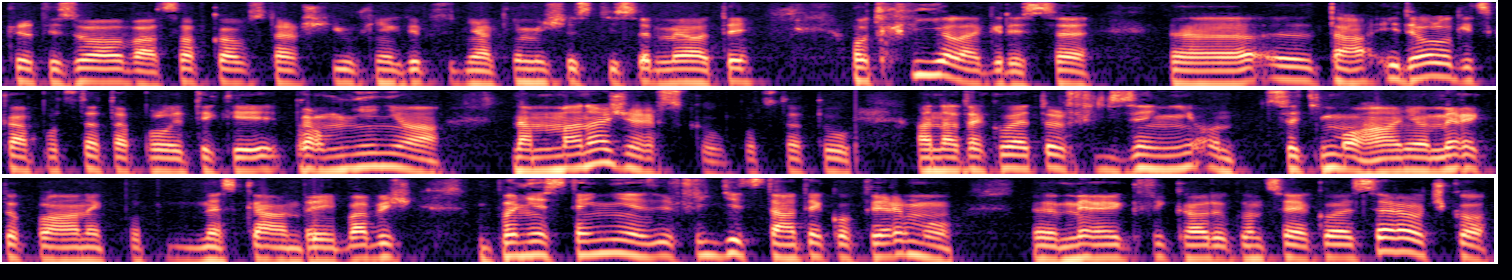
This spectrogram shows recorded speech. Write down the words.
kritizoval Václav Klaus starší už někdy před nějakými 6-7 lety, od chvíle, kdy se Eh, ta ideologická podstata politiky proměnila na manažerskou podstatu a na takovéto řízení, on se tím oháněl Mirek Toplánek, dneska Andrej Babiš, úplně stejně řídit stát jako firmu, eh, Mirek říkal dokonce jako SROčko,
